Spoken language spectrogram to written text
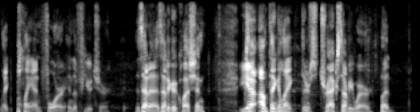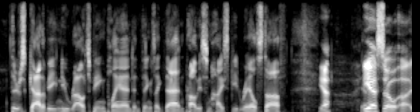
like plan for in the future? Is that a, is that a good question? Yeah, I'm thinking like there's tracks everywhere, but there's got to be new routes being planned and things like that, and probably some high speed rail stuff. Yeah. Yeah. Yeah, so uh,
